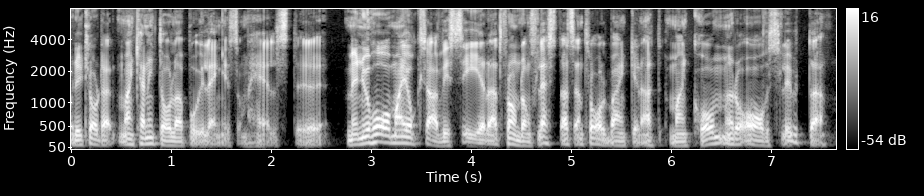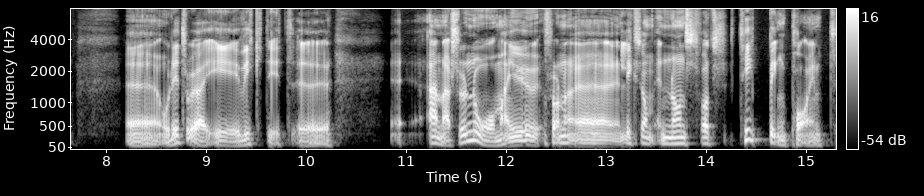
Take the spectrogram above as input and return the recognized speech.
Och det är klart att man kan inte hålla på hur länge som helst. Eh, men nu har man ju också aviserat från de flesta centralbankerna att man kommer att avsluta. Eh, och det tror jag är viktigt. Eh, annars så når man ju från liksom någon sorts tipping point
